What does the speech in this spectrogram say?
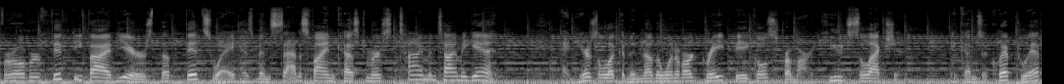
For over 55 years, the Fitzway has been satisfying customers time and time again. And here's a look at another one of our great vehicles from our huge selection. It comes equipped with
